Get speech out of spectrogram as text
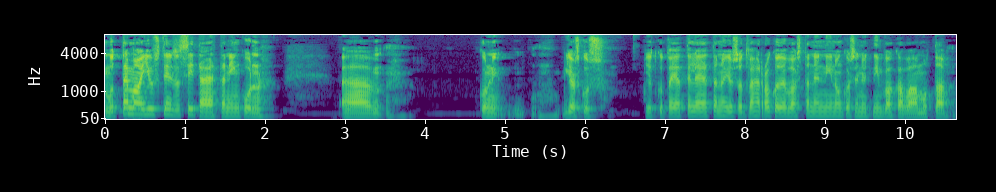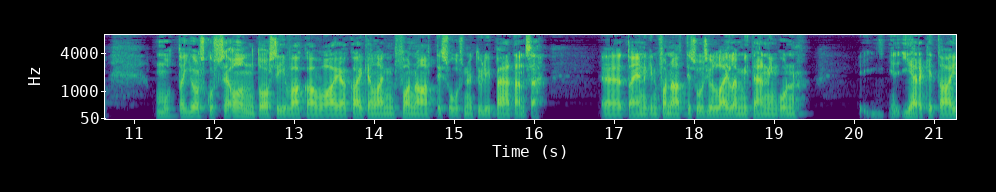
mutta tämä on justiinsa sitä, että niin kun, kun joskus jotkut ajattelee, että no jos olet vähän rokotevastainen, niin onko se nyt niin vakavaa, mutta, mutta joskus se on tosi vakavaa ja kaikenlainen fanaattisuus nyt ylipäätänsä, tai ainakin fanaattisuus, jolla ei ole mitään niin kuin järki- tai,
